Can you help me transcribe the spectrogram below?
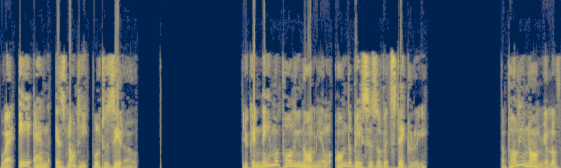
where an is not equal to 0. You can name a polynomial on the basis of its degree. A polynomial of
